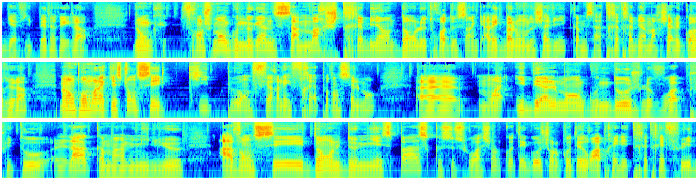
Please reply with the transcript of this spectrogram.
Gavi, Pedri là. Donc franchement, Gundogan, ça marche très bien dans le 3-2-5 avec ballon de Xavi, comme ça a très très bien marché avec Guardiola. Maintenant, pour moi, la question, c'est qui peut en faire les frais potentiellement? Euh, Moi, idéalement, Gundo, je le vois plutôt là comme un milieu avancé dans le demi-espace, que ce soit sur le côté gauche, sur le côté droit. Après, il est très très fluide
